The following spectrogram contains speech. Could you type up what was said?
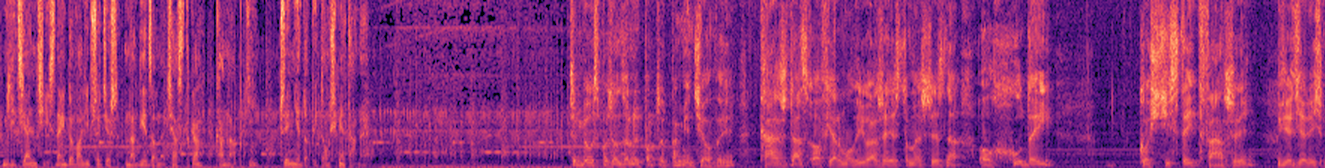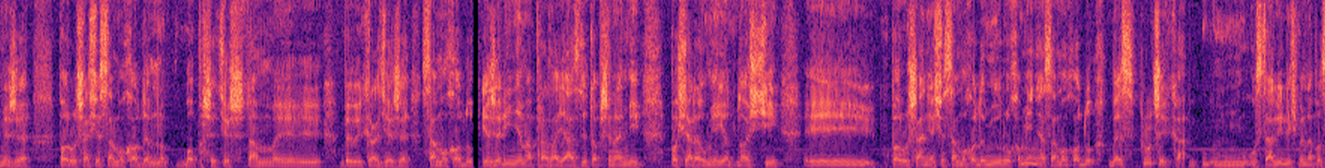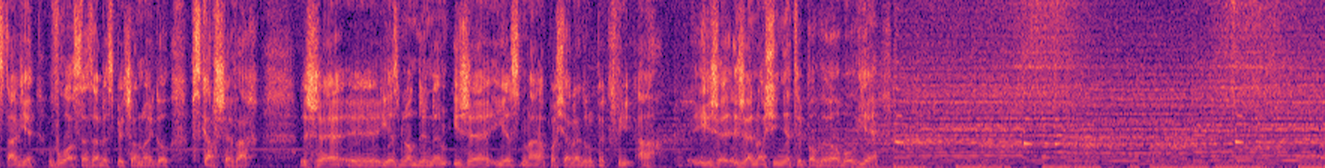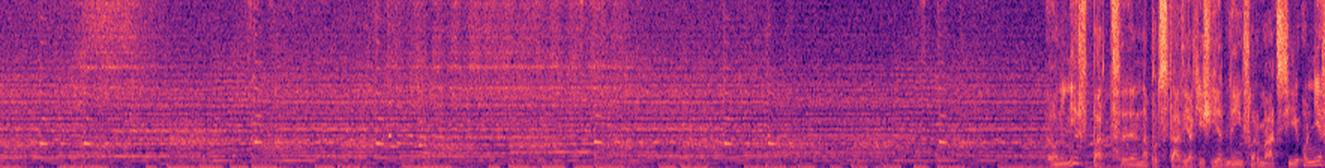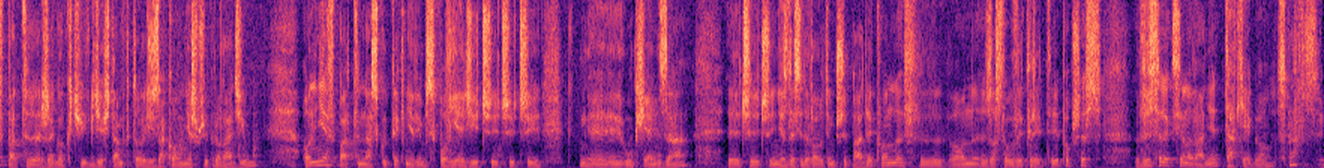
Milicjanci znajdowali przecież nadjedzone ciastka, kanapki czy niedopitą śmietanę. Czy był sporządzony portret pamięciowy? Każda z ofiar mówiła, że jest to mężczyzna o chudej, kościstej twarzy, Wiedzieliśmy, że porusza się samochodem, no bo przecież tam y, były kradzieże samochodu. Jeżeli nie ma prawa jazdy, to przynajmniej posiada umiejętności y, poruszania się samochodem i uruchomienia samochodu bez kluczyka. Ustaliliśmy na podstawie włosa zabezpieczonego w Skarszewach, że y, jest blondynem i że jest, ma, posiada grupę krwi A i że, że nosi nietypowe obuwie. On nie wpadł e, na podstawie jakiejś jednej informacji, on nie wpadł, że go gdzieś tam ktoś za kołnierz przyprowadził. On nie wpadł na skutek, nie wiem, spowiedzi czy, czy, czy yy, u księdza, yy, czy, czy nie zdecydował o tym przypadek. On, on został wykryty poprzez wyselekcjonowanie takiego sprawcy.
